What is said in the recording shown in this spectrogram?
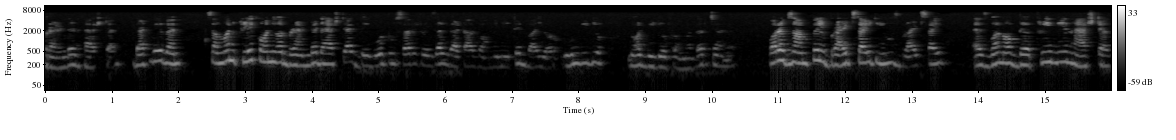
branded hashtag that way when someone click on your branded hashtag they go to search result that are dominated by your own video not video from other channel For example, Brightside use Brightside as one of their three main hashtags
